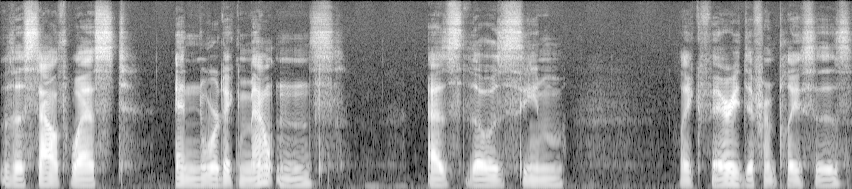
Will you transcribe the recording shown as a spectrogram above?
the Southwest and Nordic mountains, as those seem like very different places.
